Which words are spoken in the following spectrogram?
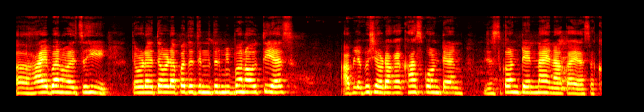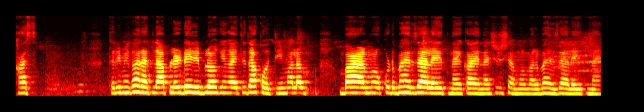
हाय बनवायचं ही तेवढ्या तेवढ्या पद्धतीनं तर मी बनवतीयच. आपल्यापाशी एवढा काय खास कॉन्टेंट म्हणजे कंटेंट नाही ना काय असं खास. तरी मी घरातलं आपलं डेली ब्लॉगिंग आहे ते दाखवते. मला बाळामुळं कुठं बाहेर जायला येत नाही काय नाही शिरशामुळे मला बाहेर जायला येत नाही.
